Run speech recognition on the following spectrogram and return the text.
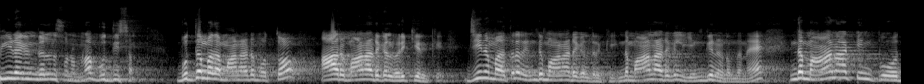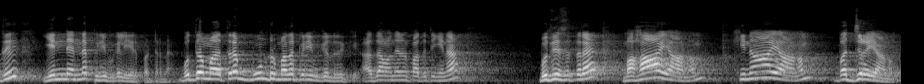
பீடகங்கள்னு சொன்னோம்னா புத்திசம். புத்த மத மாநாடு மொத்தம் ஆறு மாநாடுகள் வரைக்கும் இருக்குது ஜீன மதத்தில் ரெண்டு மாநாடுகள் இருக்குது இந்த மாநாடுகள் எங்கு நடந்தன? இந்த மாநாட்டின் போது என்னென்ன பிரிவுகள் ஏற்பட்டன? புத்த மதத்தில் மூன்று மத பிரிவுகள் இருக்குது அதான் வந்து என்னென்னு பார்த்துட்டிங்கன்னா புத்திசத்தில் மகாயானம் ஹினாயானம் வஜ்ரயானம்.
